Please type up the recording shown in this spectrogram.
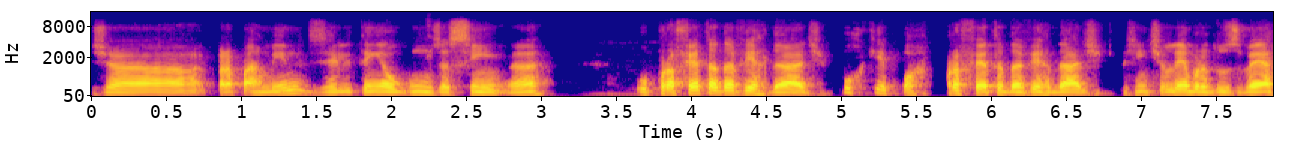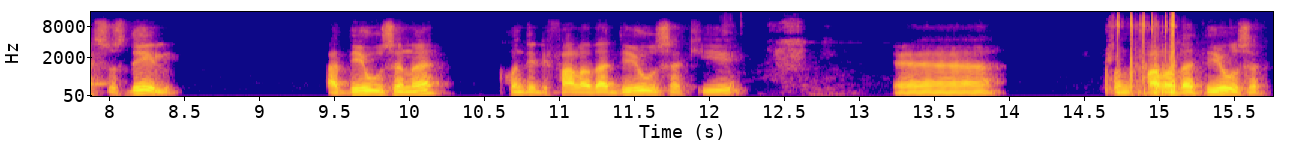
já para Parmênides ele tem alguns assim, né? O profeta da verdade. Por que profeta da verdade? A gente lembra dos versos dele, a deusa, né? Quando ele fala da deusa que é, quando fala da deusa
